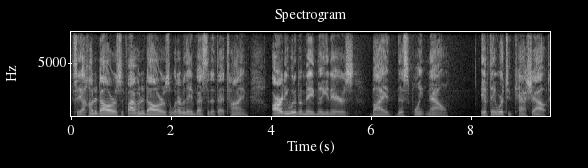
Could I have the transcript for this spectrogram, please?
say hundred dollars or five hundred dollars or whatever they invested at that time, already would have been made millionaires by this point now, if they were to cash out.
